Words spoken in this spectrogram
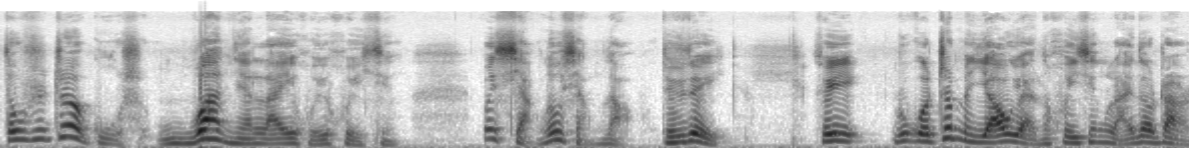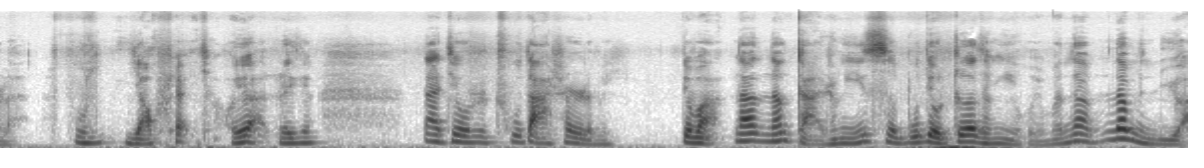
都是这故事，五万年来一回彗星，我想都想不到，对不对？所以，如果这么遥远的彗星来到这儿了，不遥远遥远了就，那就是出大事了呗，对吧？那能赶上一次，不就折腾一回吗？那那么远，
